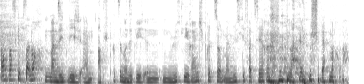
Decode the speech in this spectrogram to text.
was was gibt es da noch? Man sieht, wie ich ähm, abspritze, man sieht, wie ich in, in Müsli reinspritze und mein Müsli verzehre mit einem Sperma.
